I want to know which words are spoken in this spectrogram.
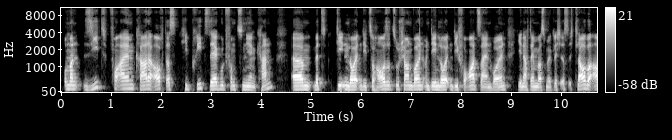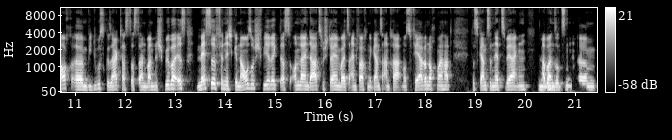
und man sieht vor allem gerade auch, dass Hybrid sehr gut funktionieren kann ähm, mit den Leuten, die zu Hause zuschauen wollen und den Leuten, die vor Ort sein wollen, je nachdem, was möglich ist. Ich glaube auch, ähm, wie du es gesagt hast, dass da ein Wandel spürbar ist. Messe finde ich genauso schwierig, das online darzustellen, weil es einfach eine ganz andere Atmosphäre nochmal hat, das ganze Netzwerken. Mhm. Aber ansonsten ähm,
